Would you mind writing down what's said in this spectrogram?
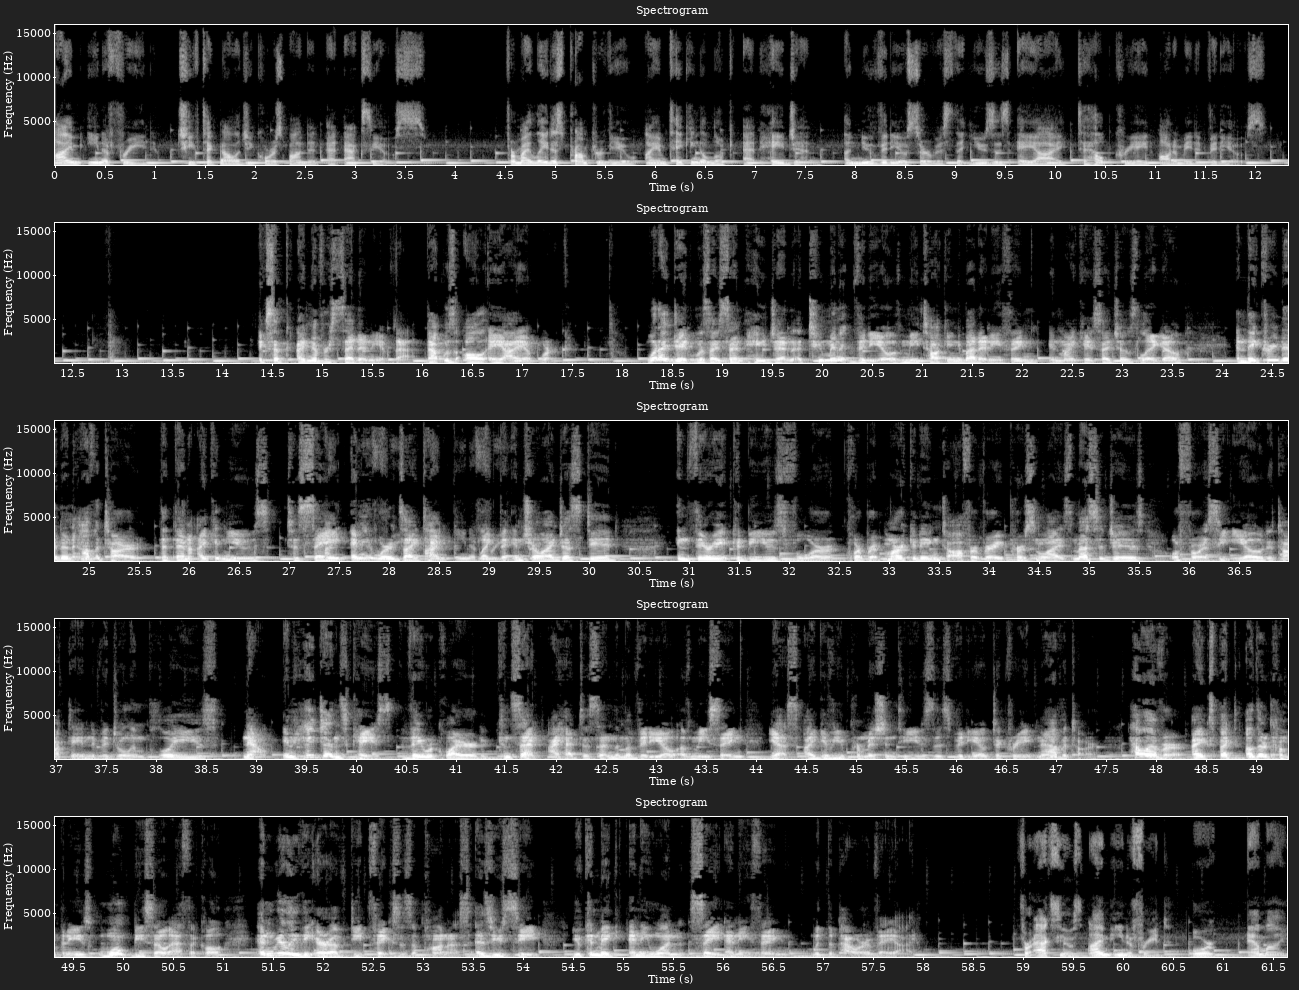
I'm Ina Fried, Chief Technology Correspondent at Axios. For my latest prompt review, I am taking a look at HeyGen, a new video service that uses AI to help create automated videos. Except I never said any of that. That was all AI at work. What I did was I sent HeyGen a two minute video of me talking about anything, in my case I chose Lego, and they created an avatar that then I can use to say any words I type, like the intro I just did. In theory, it could be used for corporate marketing to offer very personalized messages, or for a CEO to talk to individual employees. Now, in HeyGen's case, they required consent. I had to send them a video of me saying, yes, I give you permission to use this video to create an avatar. However, I expect other companies won't be so ethical, and really the era of deepfakes is upon us. As you see, you can make anyone say anything with the power of AI. For Axios, I'm Ina Fried. Or am I?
